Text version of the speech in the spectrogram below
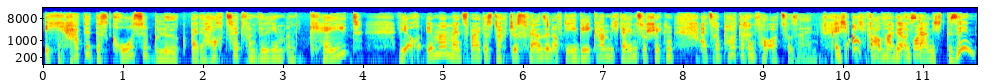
Ich hatte das große Glück, bei der Hochzeit von William und Kate, wie auch immer mein zweites deutsches Fernsehen auf die Idee kam, mich dahin zu schicken, als Reporterin vor Ort zu sein. Ich auch. Warum kaufte haben wir uns da nicht gesehen?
